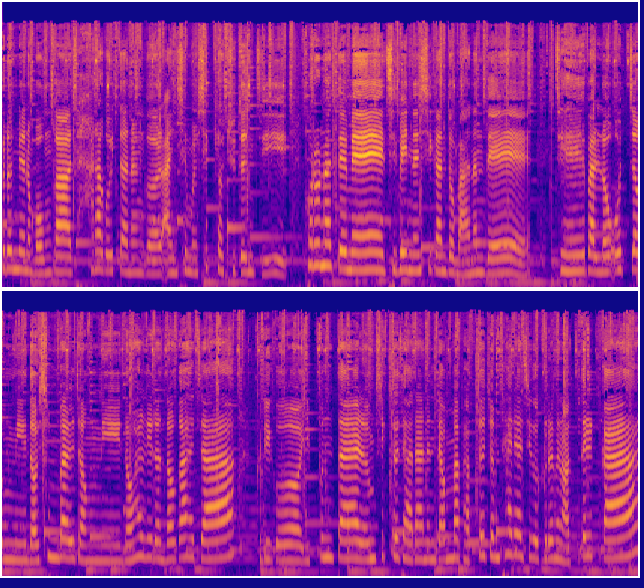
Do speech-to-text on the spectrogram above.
그러면 뭔가 잘하고 있다는 걸 안심을 시켜주든지 코로나 때문에 집에 있는 시간도 많은데 제발 너 옷 정리, 너 신발 정리, 너 할 일은 너가 하자. 그리고 이쁜 딸 음식도 잘하는데 엄마 밥도 좀 차려주고 그러면 어떨까?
